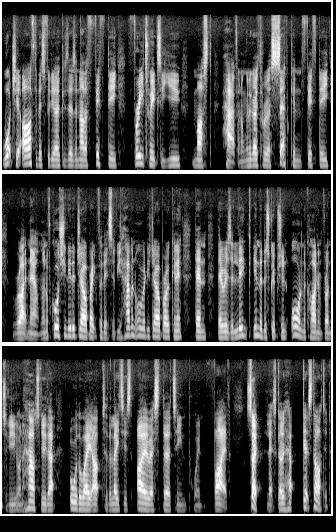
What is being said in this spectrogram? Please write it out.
Watch it after this video because there's another 50 free tweaks that you must have. And I'm going to go through a second 50 right now. And of course, you need a jailbreak for this. If you haven't already jailbroken it, then there is a link in the description or on the card in front of you on how to do that all the way up to the latest iOS 13.5. So let's go get started.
